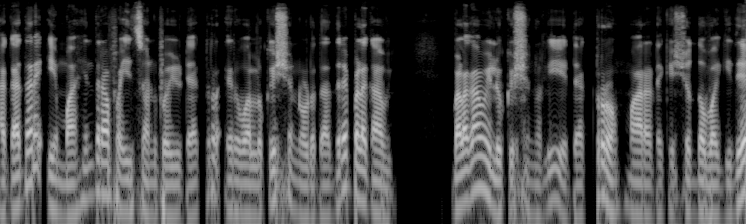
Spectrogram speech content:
ಹಾಗಾದರೆ ಈ Mahindra five seven five tractor ಇರುವ ಲೊಕೇಶನ್ ನೋಡೋದಾದ್ರೆ ಬೆಳಗಾವಿ. ಬೆಳಗಾವಿ ಲೊಕೇಶನ್ ಅಲ್ಲಿ ಈ ಟ್ರ್ಯಾಕ್ಟರ್ ಮಾರಾಟಕ್ಕೆ ಶುದ್ಧವಾಗಿದೆ.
